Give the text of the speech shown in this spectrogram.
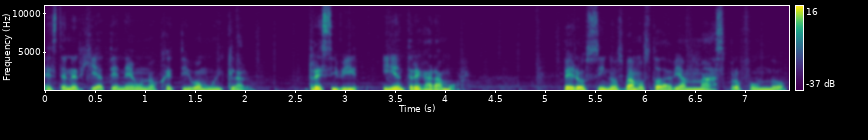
esta energía tiene un objetivo muy claro, recibir y entregar amor. Pero si nos vamos todavía más profundo,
